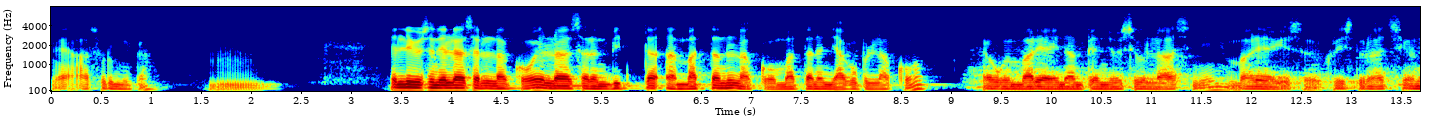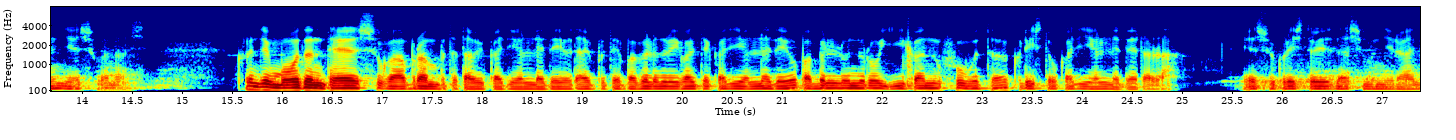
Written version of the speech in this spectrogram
네, 아수르입니까? 음, 엘리우스는 엘라사를 낳고 엘라사는 밑다, 아, 맞단을 낳고 맞단은 야곱을 낳고 야곱은 마리아의 남편 요셉을 낳았으니 마리아에게서 그리스도라 칭하는 예수가 나시. 그런즉 모든 대수가 아브라함부터 다윗까지 연례되어 다윗부터 바벨론으로 이갈 때까지 연례되어 바벨론으로 이간 후부터 그리스도까지 연례되라라. 예수 그리스도의 나심은 이러하니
